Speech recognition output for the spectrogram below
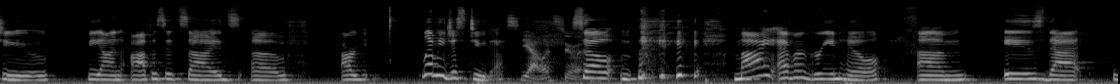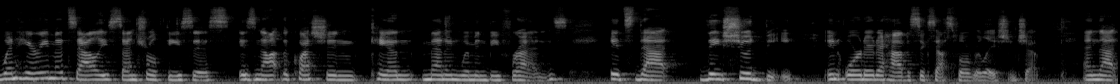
to be on opposite sides of argue. Let me just do this. yeah, let's do it. So, my evergreen hill um, is that when Harry met Sally's central thesis is not the question, can men and women be friends? It's that they should be in order to have a successful relationship. And that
